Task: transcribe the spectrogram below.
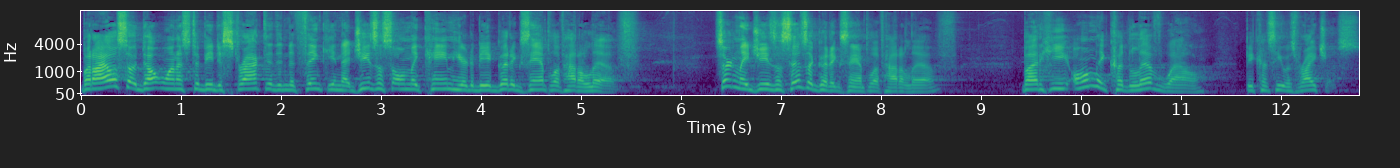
But I also don't want us to be distracted into thinking that Jesus only came here to be a good example of how to live. Certainly, Jesus is a good example of how to live, but he only could live well because he was righteous.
